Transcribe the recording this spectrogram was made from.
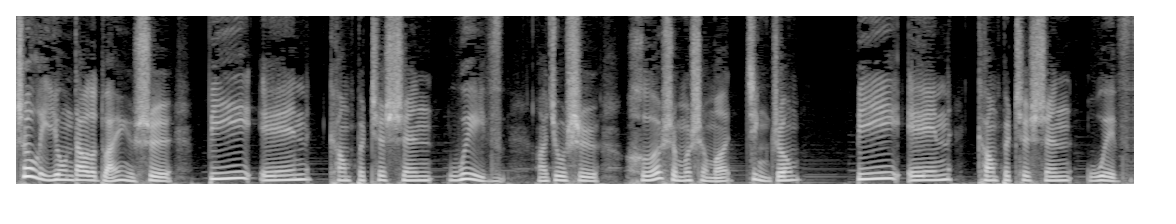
这里用到的短语是 be in competition with 啊，就是和什么什么竞争。be in competition with.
